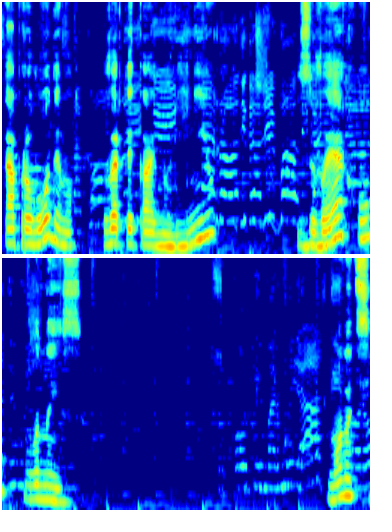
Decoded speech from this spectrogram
та проводимо вертикальну лінію зверху вниз. Молодці.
